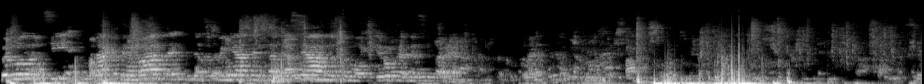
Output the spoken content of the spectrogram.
Ви молодці, так тримати, не зупинятись на досягнутому і рухатись вперед. Все,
